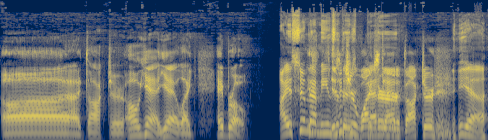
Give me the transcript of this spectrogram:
Uh, doctor. Oh yeah, yeah. Like, hey, bro. I assume that means that isn't there's your wife's better, dad a doctor? yeah.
